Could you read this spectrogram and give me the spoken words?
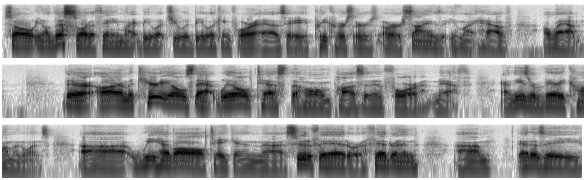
So, you know, this sort of thing might be what you would be looking for as a precursors or signs that you might have a lab. There are materials that will test the home positive for meth, and these are very common ones. Uh, we have all taken uh, Sudafed or ephedrine. Um, that is a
